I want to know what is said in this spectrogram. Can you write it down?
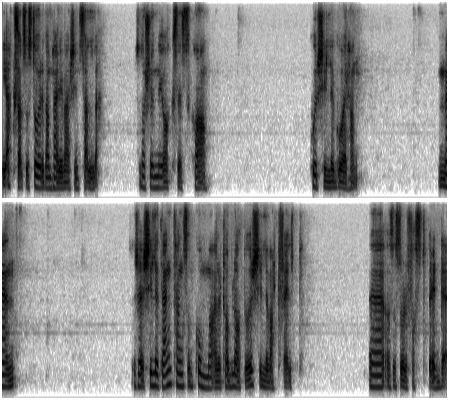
I Excel så står de her i hver sin celle. Så da skjønner jo Access hva, hvor skillet går hen. Men skilletegn, tegn som komma eller tabulator, skiller hvert felt. Eh, og så står det fast bredde.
